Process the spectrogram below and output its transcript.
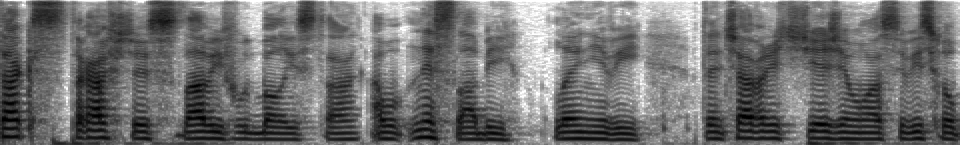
tak strašne slabý futbalista, alebo neslabý, lenivý. Ten Čavrič tiež je mu asi vyschol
